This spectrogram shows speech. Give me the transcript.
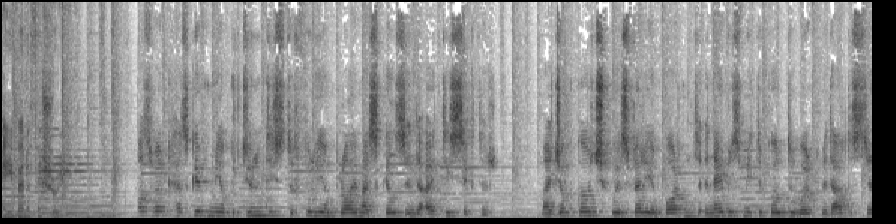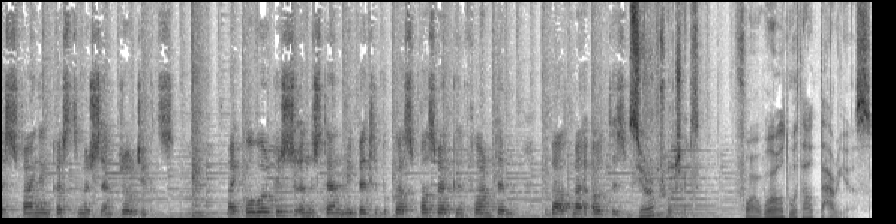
A beneficiary. Passwerk has given me opportunities to fully employ my skills in the IT sector. My job coach, who is very important, enables me to go to work without the stress finding customers and projects. My co-workers understand me better because Passwerk informed them about my autism. Zero Project for a world without barriers.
